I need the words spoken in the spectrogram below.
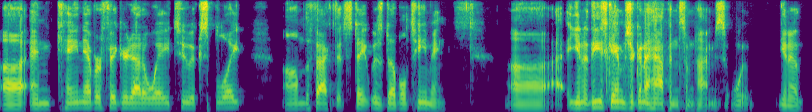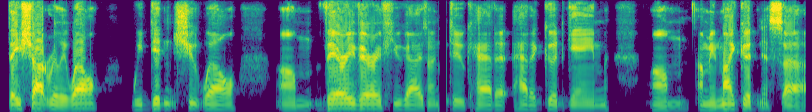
uh, and K never figured out a way to exploit um, the fact that State was double teaming. Uh, you know, these games are going to happen sometimes. We, you know, they shot really well. We didn't shoot well. Um, very, very few guys on Duke had a had a good game. Um, I mean, my goodness, uh,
